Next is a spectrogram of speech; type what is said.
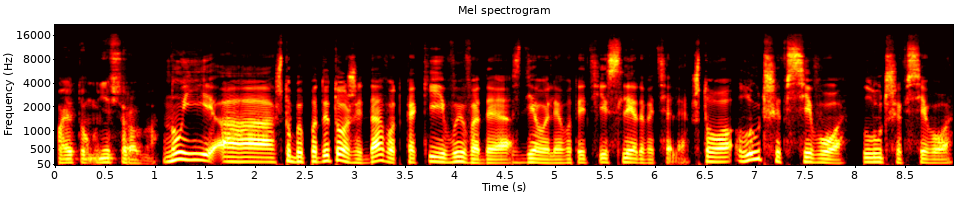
Поэтому мне все равно. Ну и а, чтобы подытожить, да, вот какие выводы сделали вот эти исследователи, что лучше всего, лучше всего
